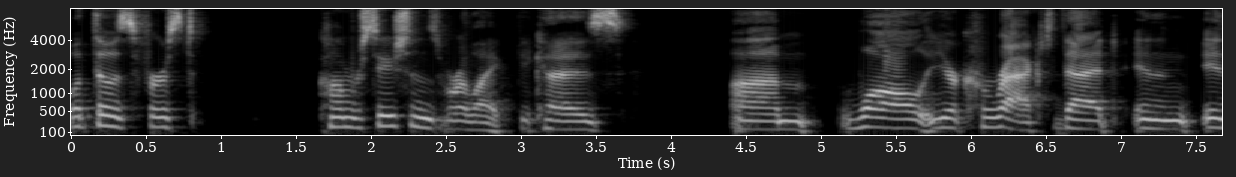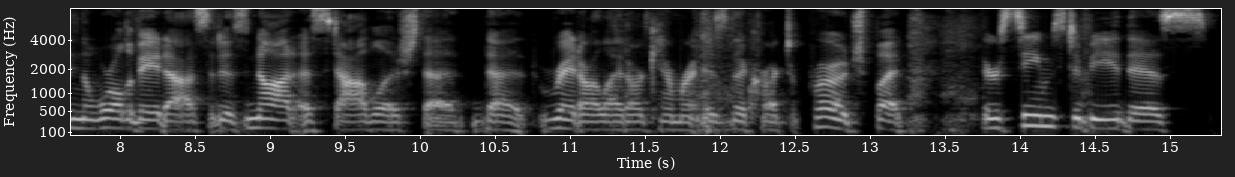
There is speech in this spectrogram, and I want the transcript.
what those first conversations were like because um, while you're correct that in in the world of ADAS, it is not established that that radar lidar camera is the correct approach, but there seems to be this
